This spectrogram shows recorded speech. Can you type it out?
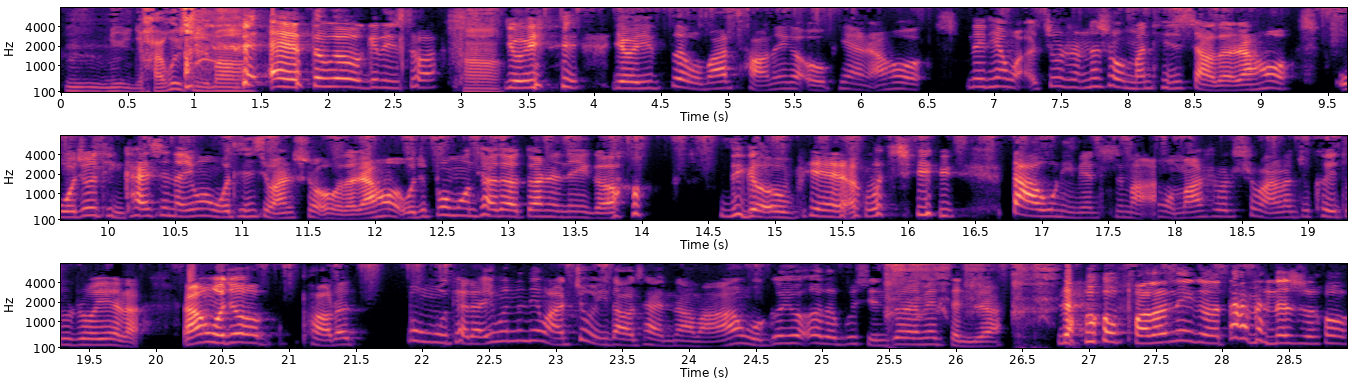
你你你还会吃吗？哎，东哥，我跟你说啊，有一有一次我妈炒那个藕片，然后那天晚就是那时候我们挺小的，然后我就挺开心的，因为我挺喜欢吃藕的，然后我就蹦蹦跳跳端着那个 那个藕片，然后去大屋里面吃嘛。我妈说吃完了就可以做作业了，然后我就跑了。蹦蹦跳跳，因为那天晚上就一道菜，你知道吗？然后我哥又饿得不行，坐在那边等着。然后跑到那个大门的时候，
